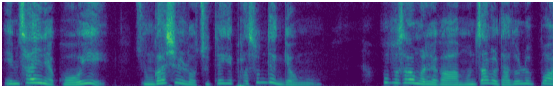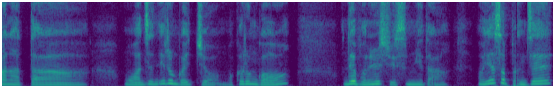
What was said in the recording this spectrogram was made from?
임차인의 고의 중과실로 주택이 파손된 경우 부부싸움을 해가 문짝을 다 돌려 뽑아놨다. 뭐 완전 이런 거 있죠. 뭐 그런 거 내보낼 수 있습니다. 어, 여섯 번째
